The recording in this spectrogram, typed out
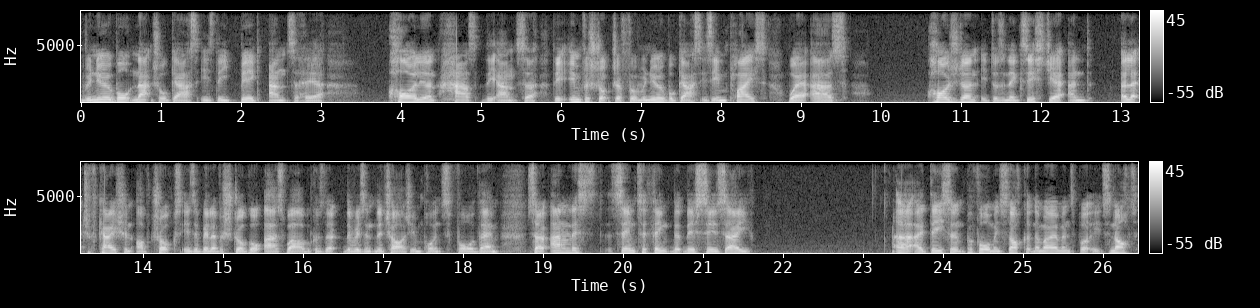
Renewable natural gas is the big answer here. Hyliion has the answer. The infrastructure for renewable gas is in place whereas hydrogen it doesn't exist yet and electrification of trucks is a bit of a struggle as well because there, there isn't the charging points for them. So analysts seem to think that this is a uh, a decent performing stock at the moment, but it's not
